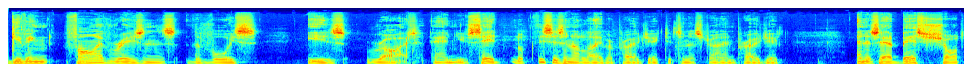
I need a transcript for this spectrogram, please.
giving five reasons the voice is right, and you've said, look, this isn't a Labor project; it's an Australian project, and it's our best shot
